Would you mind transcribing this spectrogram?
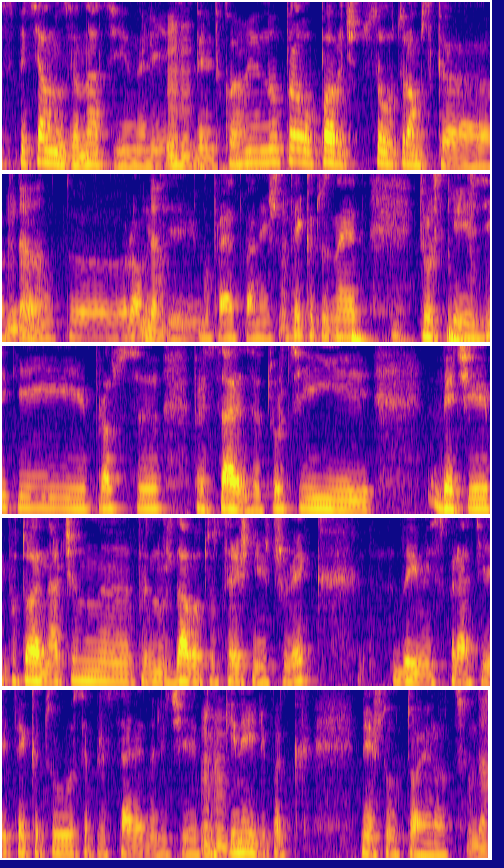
специално за нации, нали, Мгм. да не такова, но право повечето са от ромска, Да, така, да. от а, ромите го правят това нещо, тъй като знаят турски език и просто се представят за турци и вече по този начин принуждават от срещния човек да им изпрати, тъй като се представят, нали, че е Мгм. туркиня или пък нещо от този род. Да.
